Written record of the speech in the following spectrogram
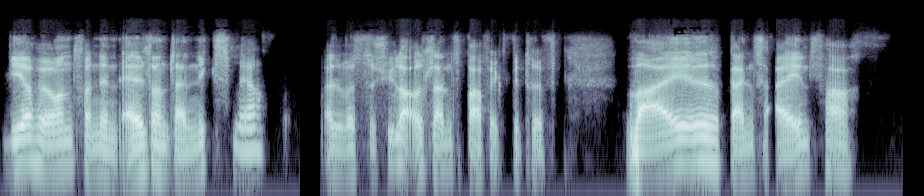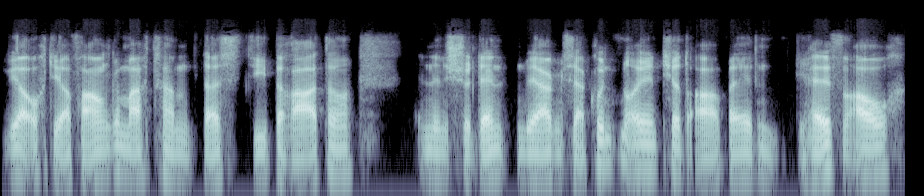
Wir hören von den Eltern dann nichts mehr, also was das Schülerauslands-BAföG betrifft, weil ganz einfach wir auch die Erfahrung gemacht haben, dass die Berater in den Studentenwerken sehr kundenorientiert arbeiten. Die helfen auch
